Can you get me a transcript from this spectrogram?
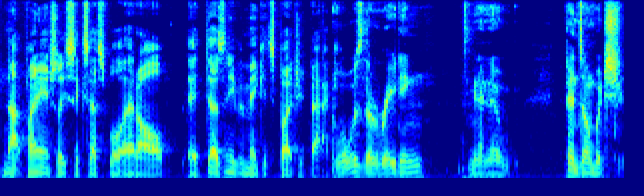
Not financially successful at all. It doesn't even make its budget back. What was the rating? I mean, I know depends on which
